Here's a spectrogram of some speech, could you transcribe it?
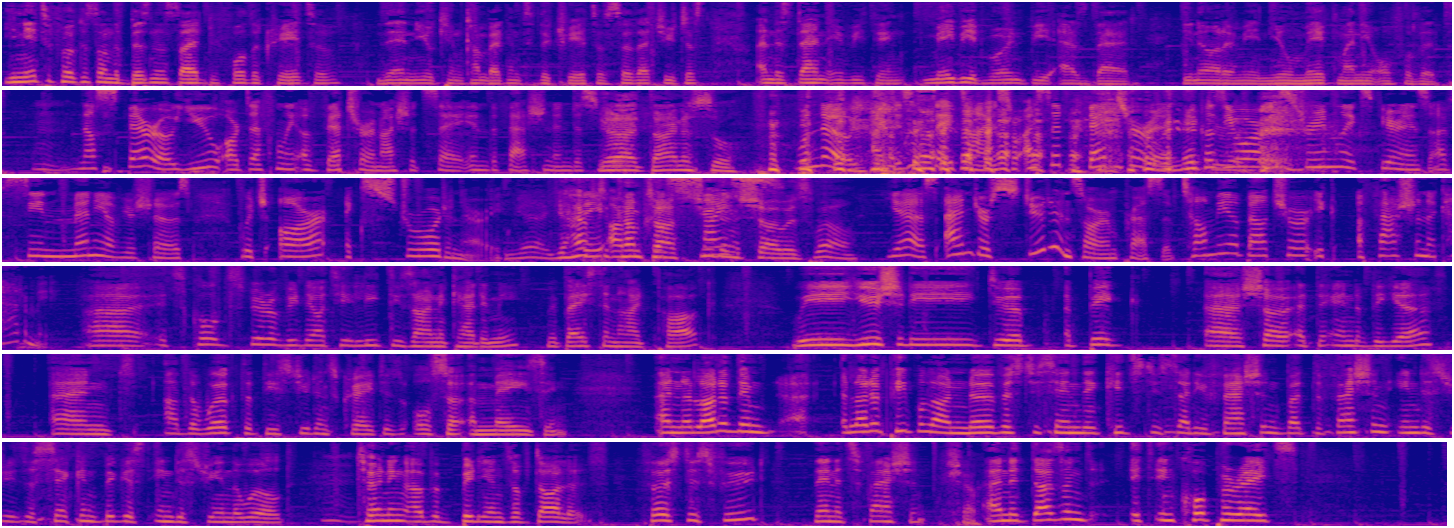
You need to focus on the business side before the creative. Then you can come back into the creative so that you just understand everything. Maybe it won't be as bad. You know what I mean? You'll make money off of it. Hmm. Now, Spero, you are definitely a veteran, I should say, in the fashion industry. Yeah, dinosaur. Well, no, I didn't say dinosaur. I said veteran because you are extremely experienced. I've seen many of your shows, which are extraordinary. Yeah, you have They to are come to our student show as well. Yes, and your students are impressive. Tell me about your a fashion academy. Uh, it's called Spero Vigliotti Elite Design Academy. We're based in Hyde Park. We usually do a, a big uh, show at the end of the year, and uh, the work that these students create is also amazing. And a lot of them, uh, a lot of people are nervous to send their kids to study fashion, but the fashion industry is the second biggest industry in the world, turning over billions of dollars. First is food, then it's fashion. Sure. And it doesn't, it incorporates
